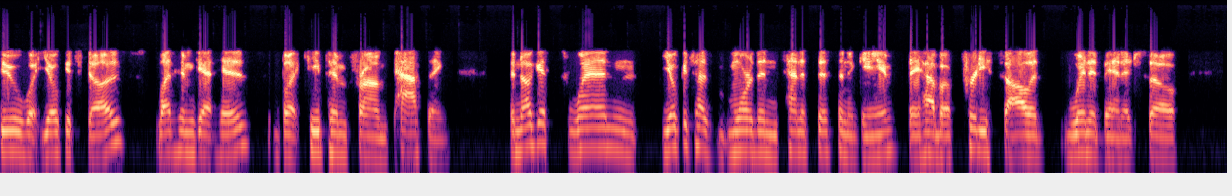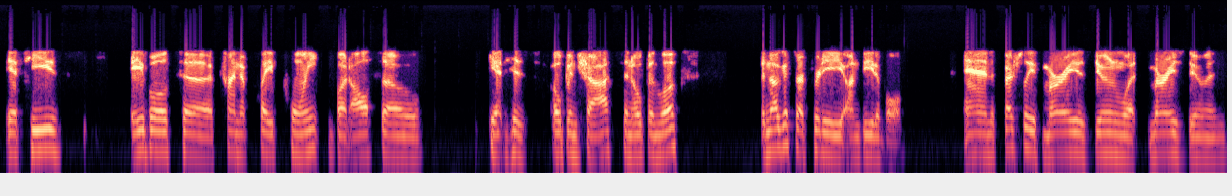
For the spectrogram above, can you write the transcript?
do what Jokic does. Let him get his, but keep him from passing. The Nuggets, when Jokic has more than 10 assists in a game, they have a pretty solid win advantage. So if he's able to kind of play point, but also get his open shots and open looks, the Nuggets are pretty unbeatable. And especially if Murray is doing what Murray's doing,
